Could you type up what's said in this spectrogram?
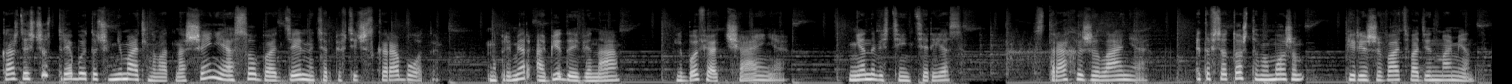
Каждый из чувств требует очень внимательного отношения и особой отдельной терапевтической работы. Например, обида и вина, любовь и отчаяние, ненависть и интерес, страх и желание – это все то, что мы можем переживать в один момент –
